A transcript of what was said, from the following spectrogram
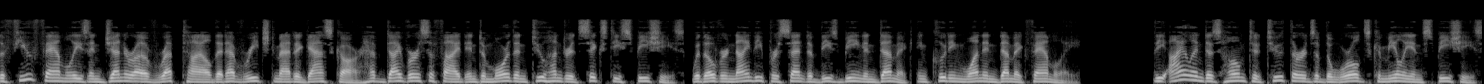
The few families and genera of reptile that have reached Madagascar have diversified into more than 260 species, with over 90% of these being endemic including one endemic family. The island is home to two-thirds of the world's chameleon species,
